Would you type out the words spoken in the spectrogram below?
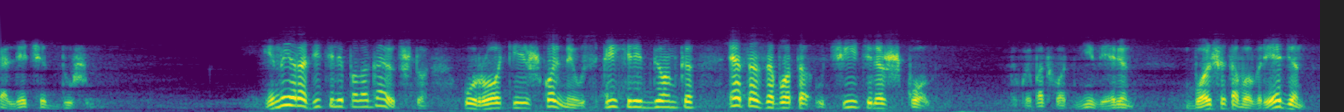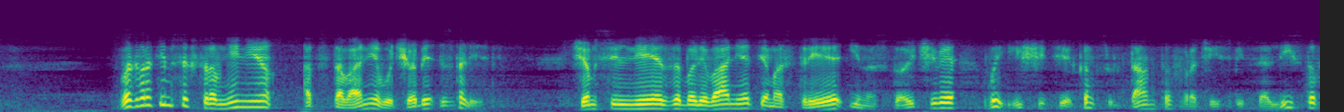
калечит душу. Иные родители полагают, что уроки и школьные успехи ребенка – это забота учителя школы. Такой подход неверен, больше того вреден. Возвратимся к сравнению отставания в учебе с болезнью. Чем сильнее заболевание, тем острее и настойчивее вы ищете консультантов, врачей-специалистов,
